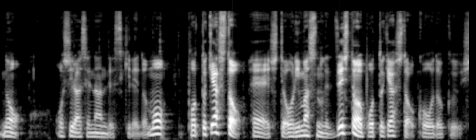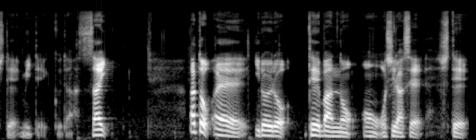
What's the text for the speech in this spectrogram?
のお知らせなんですけれども、ポッドキャスト、えーしておりますので、ぜひともポッドキャストを購読してみてください。あと、えーいろいろ定番のお知らせして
